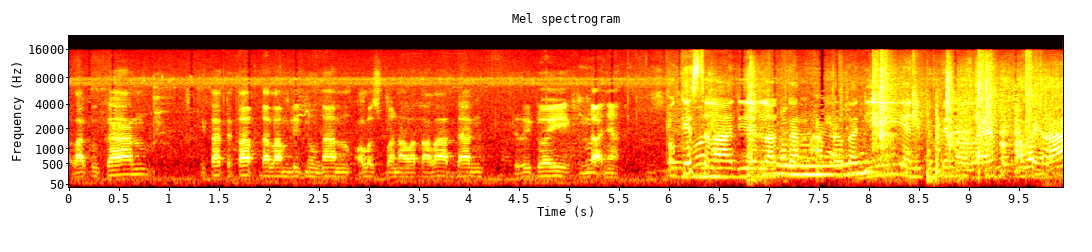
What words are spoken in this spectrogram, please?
lakukan kita tetap dalam lindungan Allah Subhanahu wa taala dan diridhoi hendaknya. Oke, setelah dilakukan apel tadi yang dipimpin oleh Bapak Vera,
